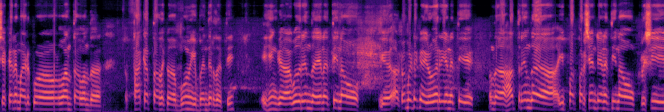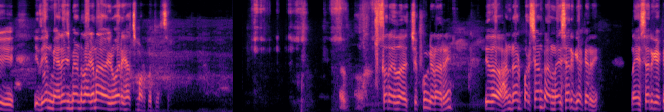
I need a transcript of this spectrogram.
ಶೇಖರಣೆ ಮಾಡಿಕೊಳ್ಳುವಂಥ ಒಂದು ತಾಕತ್ತು ಅದಕ್ಕೆ ಭೂಮಿಗೆ ಬಂದಿರ್ತೈತಿ. ಹಿಂಗೆ ಆಗೋದ್ರಿಂದ ಏನೈತಿ ನಾವು ಆಟೋಮೆಟಿಕ್ ಇಳುವರಿ ಏನೈತಿ ಒಂದು ಹತ್ತರಿಂದ ಇಪ್ಪತ್ತು ಪರ್ಸೆಂಟ್ ಏನೈತಿ ನಾವು ಕೃಷಿ ಇದೇನು ಮ್ಯಾನೇಜ್ಮೆಂಟ್ದಾಗನ ಇಳುವರಿ ಹೆಚ್ಚು ಮಾಡ್ಕೋತೀವಿ ಸರ್. ಸರ್, ಇದು ಚಿಕ್ಕು ಗಿಡ ರೀ. ಇದು ಹಂಡ್ರೆಡ್ ಪರ್ಸೆಂಟ್ ನೈಸರ್ಗಿಕ ರೀ. ನೈಸರ್ಗಿಕ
